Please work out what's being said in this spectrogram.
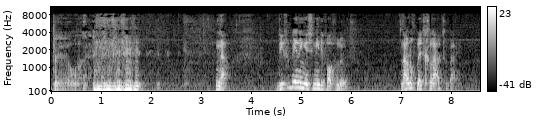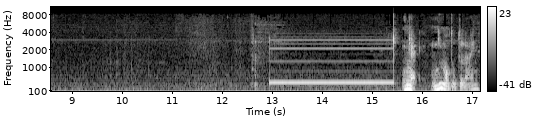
Bel. Nou, die verbinding is in ieder geval gelukt. Nou nog met geluid erbij. Nee, niemand op de lijn.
